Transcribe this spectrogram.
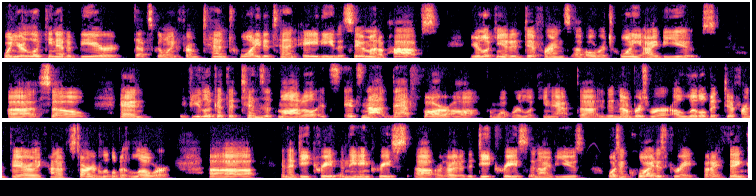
when you're looking at a beer that's going from 1020 to 1080, the same amount of hops, you're looking at a difference of over 20 IBUs. Uh, so, and if you look at the Tinseth model, it's it's not that far off from what we're looking at. Uh, the numbers were a little bit different there. They kind of started a little bit lower, uh, and the decrease and the increase, uh, or sorry, the decrease in IBUs wasn't quite as great. But I think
